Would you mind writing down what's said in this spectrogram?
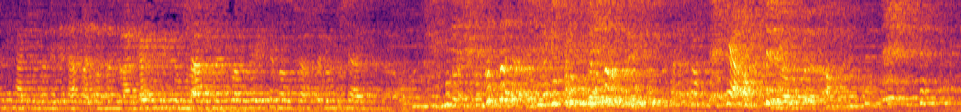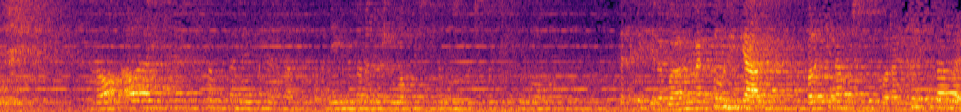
těch hráčů tam 11, ale tam ten brankář, že si to si myslím, že jich je tam třeba 7, 6. To zase, to jsi prostě Já Sestavy.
